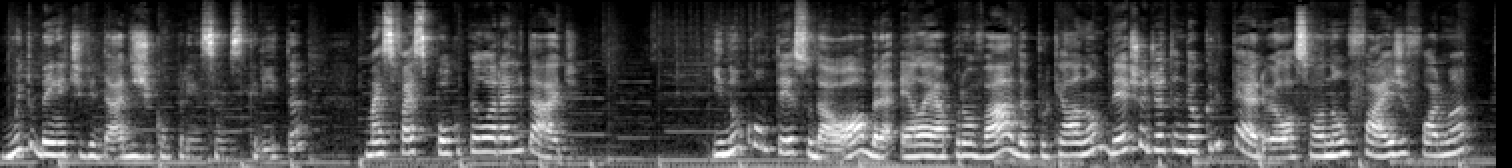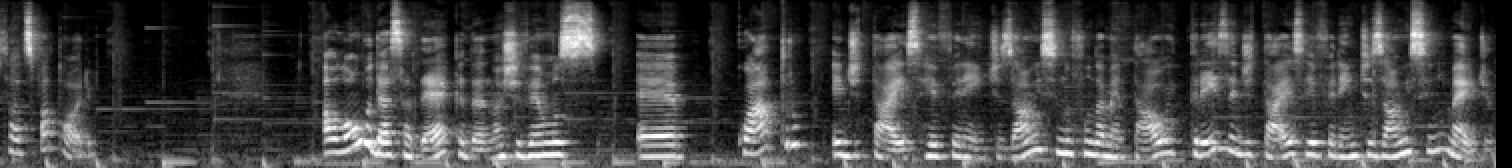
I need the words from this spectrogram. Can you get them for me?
muito bem atividades de compreensão escrita, mas faz pouco pela oralidade. E no contexto da obra, ela é aprovada porque ela não deixa de atender o critério, ela só não faz de forma satisfatória. Ao longo dessa década, nós tivemos é, quatro editais referentes ao ensino fundamental e três editais referentes ao ensino médio.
